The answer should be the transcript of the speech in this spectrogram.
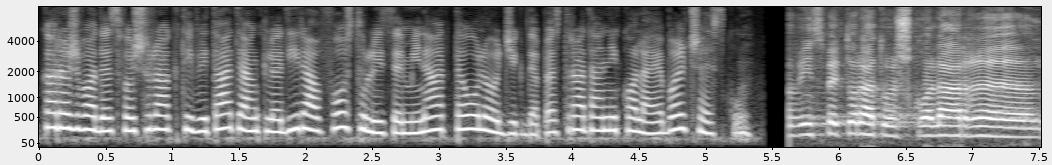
care își va desfășura activitatea în clădirea fostului seminar teologic de pe strada Nicolae Bălcescu. Inspectoratul școlar uh,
